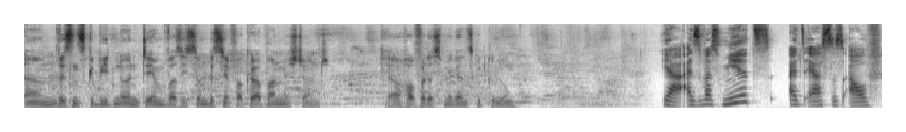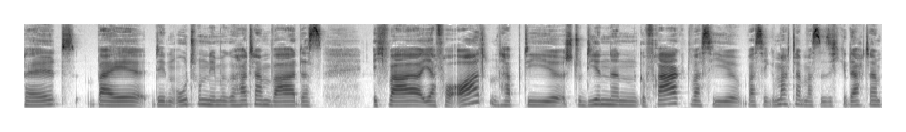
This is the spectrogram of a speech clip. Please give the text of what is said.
ähm, Wissensgebieten und dem, was ich so ein bisschen verkörpern möchte und ja, hoffe, das ist mir ganz gut gelungen. Ja, also was mir jetzt als erstes auffällt bei den O-Ton, den wir gehört haben, war, dass ich war ja vor Ort und habe die Studierenden gefragt, was sie, was sie gemacht haben, was sie sich gedacht haben,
